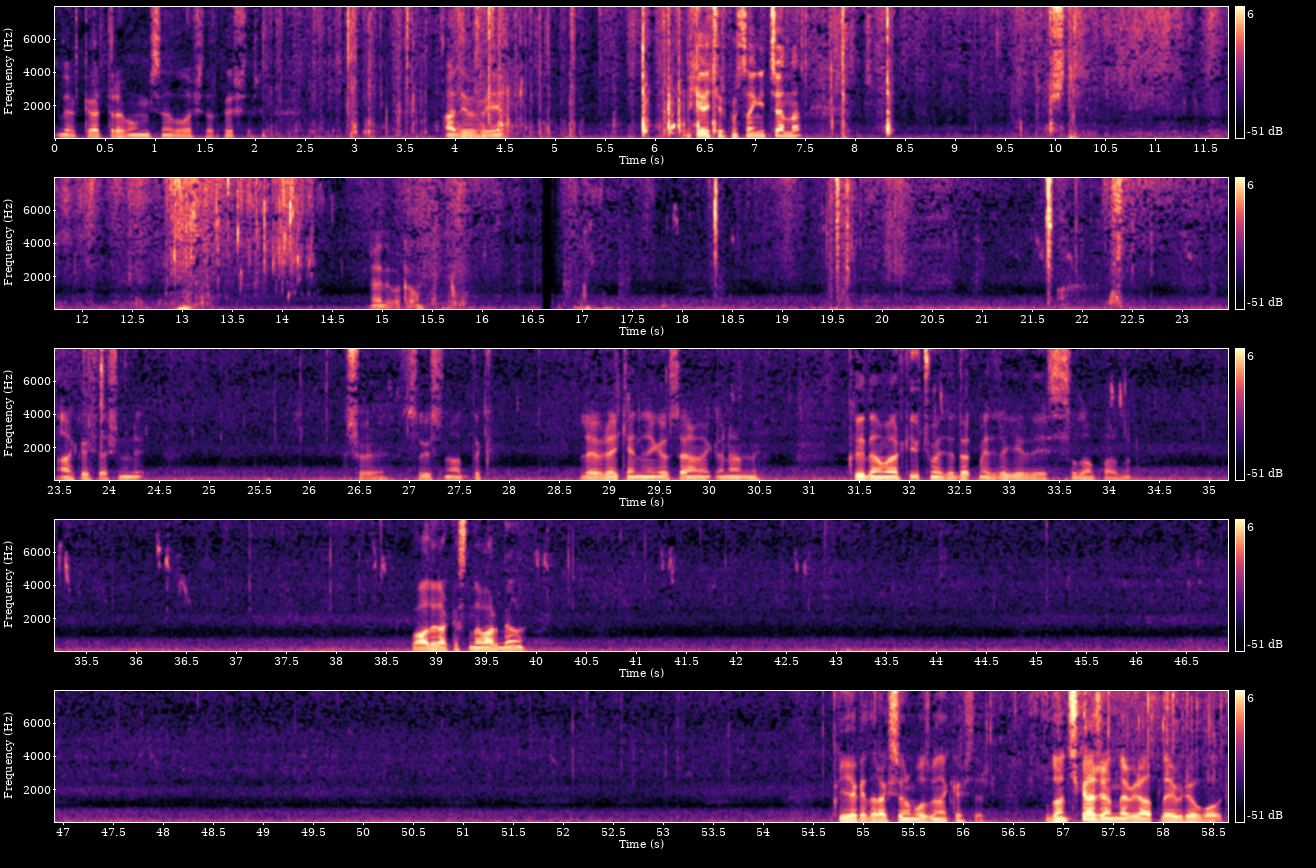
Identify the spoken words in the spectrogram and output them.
Bir her tarafımın üstüne dolaştı arkadaşlar. Hadi bebeğim. Bir kere çırpınsan gideceksin lan. Şşt. Hadi bakalım. Arkadaşlar şimdi şöyle su üstüne attık. Levreyi kendine göstermemek önemli. Kıyıdan belki 3 metre 4 metre gerideyiz sudan pardon. Bahadır arkasında var değil mi? Kıyıya kadar aksiyonu bozmayın arkadaşlar. Sudan çıkar canına biri atlayabiliyor balık.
